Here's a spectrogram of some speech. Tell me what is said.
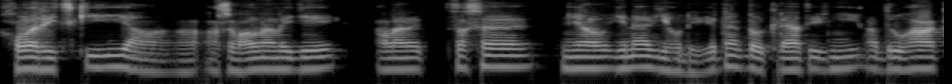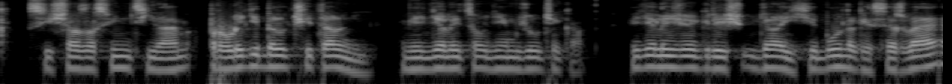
cholerický a, a řval na lidi, ale zase měl jiné výhody. Jednak byl kreativní a druhák si šel za svým cílem. Pro lidi byl čitelný. Věděli, co od něj můžou čekat. Věděli, že když udělají chybu, tak je seřve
